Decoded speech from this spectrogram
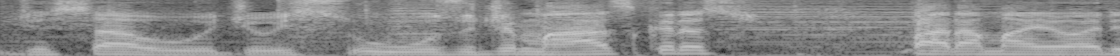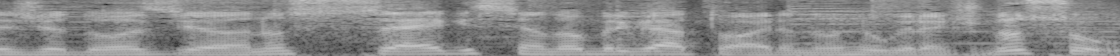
de Saúde. O uso de máscaras para maiores de 12 anos segue sendo obrigatório no Rio Grande do Sul.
